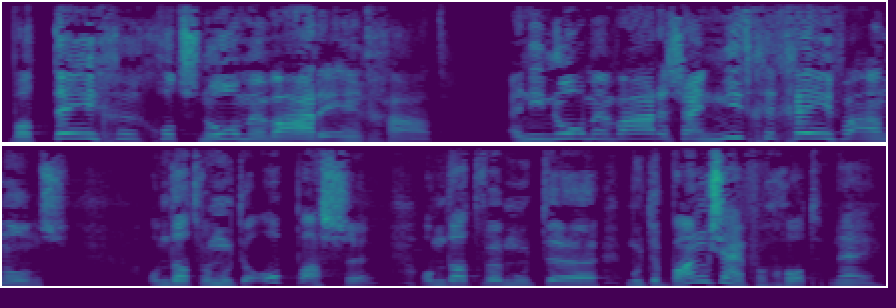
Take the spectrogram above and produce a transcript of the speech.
wat tegen Gods normen en waarden ingaat. En die normen en waarden zijn niet gegeven aan ons omdat we moeten oppassen, omdat we moeten, moeten bang zijn voor God. Nee.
